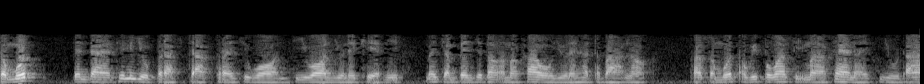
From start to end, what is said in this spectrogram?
สมมุติเป็นแดนที่ไม่อยู่ปราศจากไตรจีวรจีวรอยู่ในเขตนี้ ไม่จำเป็นจะต้องเอามาเข้าอยู่ในหัตถบาทหรอกถ้าสมมติอวิปวาสีมาแค่ไหนอยู่ได้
